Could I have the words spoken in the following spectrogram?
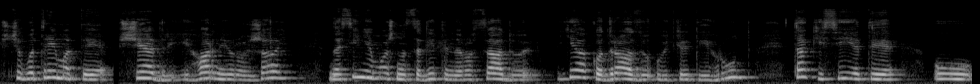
Щоб отримати щедрий і гарний урожай, насіння можна садити на розсаду як одразу у відкритий ґрунт, так і сіяти у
